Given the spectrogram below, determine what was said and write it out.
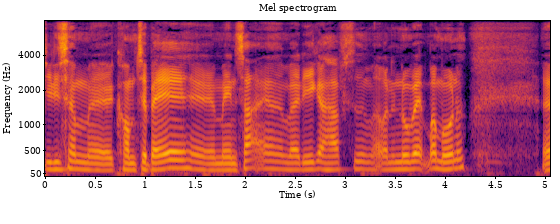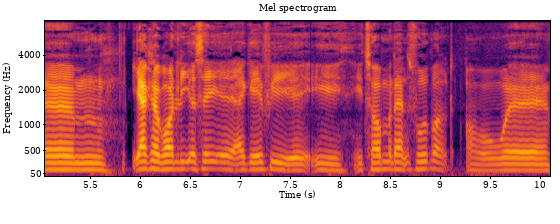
de ligesom øh, kom tilbage øh, med en sejr, hvad de ikke har haft siden, var det, november måned. Øh, jeg kan jo godt lide at se øh, AGF i, i, i toppen af dansk fodbold, og øh,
